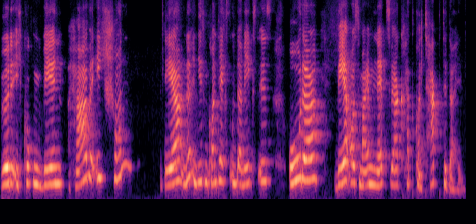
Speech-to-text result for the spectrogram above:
würde ich gucken, wen habe ich schon, der ne, in diesem Kontext unterwegs ist oder wer aus meinem Netzwerk hat Kontakte dahin.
